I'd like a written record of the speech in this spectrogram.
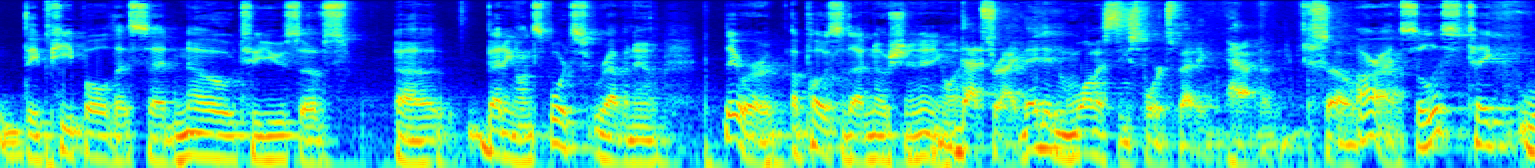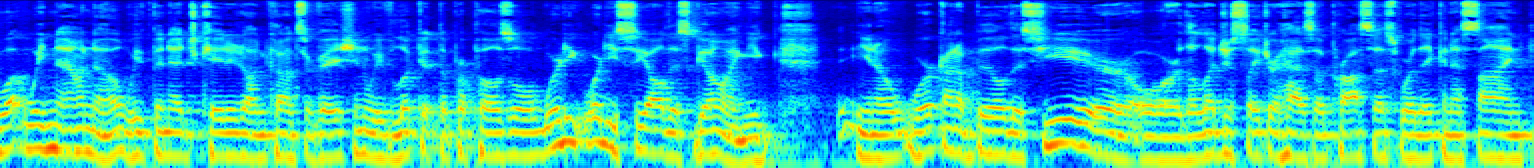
the people that said no to use of uh, betting on sports revenue, they were opposed to that notion anyway. That's right. They didn't want to see sports betting happen. So, All right, so let's take what we now know. We've been educated on conservation. We've looked at the proposal. Where do you, where do you see all this going? You you know, work on a bill this year, or the legislature has a process where they can assign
